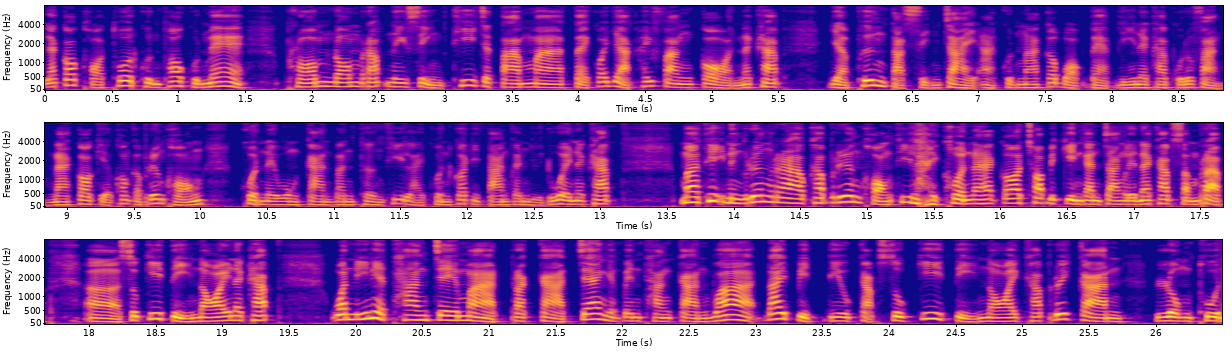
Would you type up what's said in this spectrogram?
และก็ขอโทษคุณพ่อคุณแม่ พร้อมน้อมรับในสิ่งที่จะตามมา แต่ก็อยากให้ฟังก่อนนะครับ อย่าเพิ่งตัดสินใจอะคุณมาก็บอกแบบนี้นะครับคุณผู้ฟังนะก็เกี่ยวข้องกับเรื่องของคนในวงการบันเทิงที่หลายคนก็ติดตามกันอยู่ด้วยนะครับ มาที่อีกหนึ่งเรื่องราวครับเรื่องของที่หลายคนนะก็ชอบไปกินกันจังเลยนะครับสำหรับซุกี้ตีน้อยนะครับ วันนี้เนี่ยทางเจมาร์ประกาศแจ้งอย่างเป็นทางการว่าได้ปิดดีลกับซุกี้ตีน้อยครับด้วยการลงทุน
